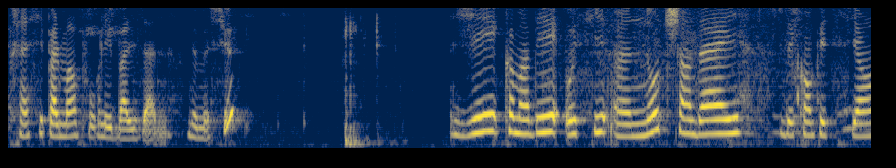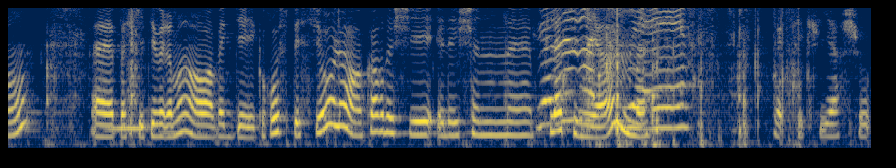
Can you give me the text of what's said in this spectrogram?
principalement pour les balsanes de monsieur. J'ai commandé aussi un autre chandail de compétition euh, parce qu'il était vraiment avec des gros spéciaux, là, encore de chez Elation Platinum. Oui, les cuillères chaudes.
